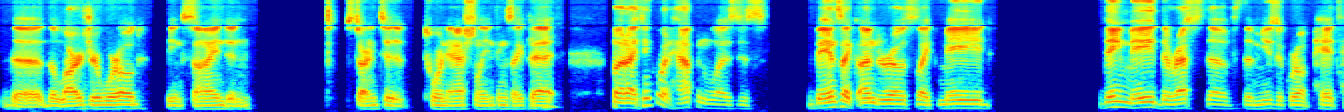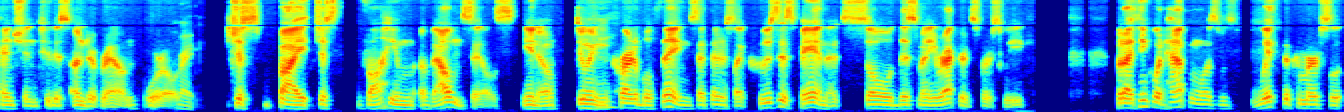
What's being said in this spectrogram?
the the larger world, being signed and starting to tour nationally and things like Mm-hmm. that. But I think what happened was is bands like Underoath like made they made the rest of the music world pay attention to this underground world Right. just by just volume of album sales you know doing Mhm. incredible things that there's like who's this band that sold this many records first week but i think what happened was was with the commercial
